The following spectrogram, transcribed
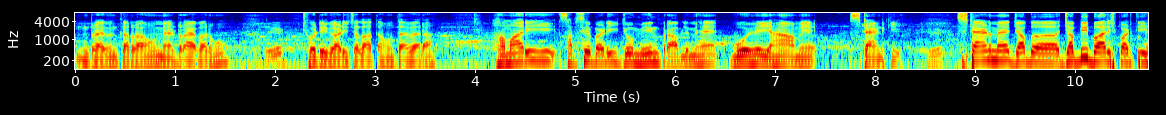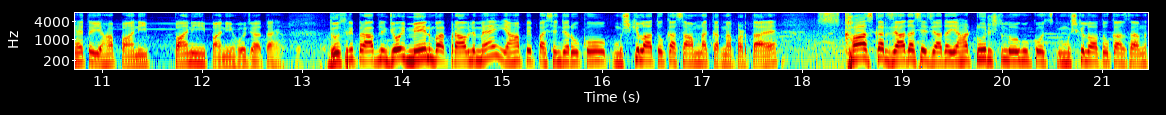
ڈرائیونگ کر رہا ہوں۔ میں ڈرائیور ہوں۔ چھوٹی گاڑی چلاتا ہوں تیویرا ہماری سب سے بڑی جو مین پرابلم ہے، وہ ہے یہاں ہمیں اسٹینڈ کی۔ سٹینڈ میں جب جب بھی بارش پڑتی ہے تو یہاں پانی پانی ہی پانی ہو جاتا ہے۔ دوسری پرابلم جو مین پرابلم ہے، یہاں پہ پیسنجروں کو مشکلاتوں کا سامنا کرنا پڑتا ہے۔ خاص کر زیادہ سے زیادہ یہاں ٹورسٹ لوگوں کو مشکلاتوں کا سامنا۔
